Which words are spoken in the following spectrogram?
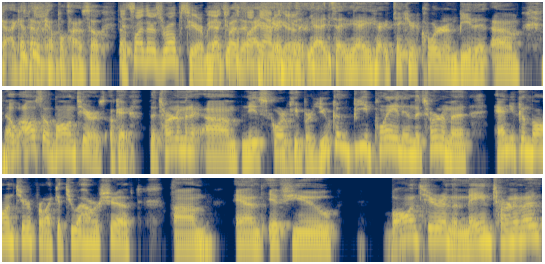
a, I got that a couple times. So That's why there's ropes here, man. Get why the fuck I- out of yeah, here. Yeah, it's a, yeah. you Take your quarter and beat it. Um, oh, also, volunteers. Okay, the tournament um, needs scorekeepers. You can be playing in the tournament, and you can volunteer for like a two-hour shift. Um, and if you volunteer in the main tournament,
